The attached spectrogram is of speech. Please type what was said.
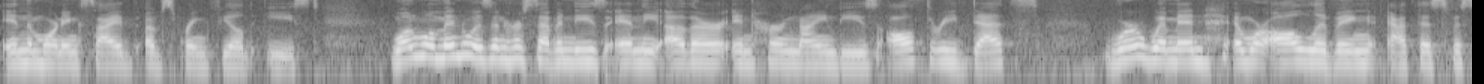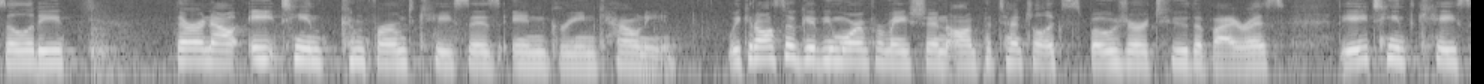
in the Morningside of Springfield East. One woman was in her 70s and the other in her 90s. All three deaths were women and were all living at this facility. There are now 18 confirmed cases in Greene County. We can also give you more information on potential exposure to the virus. The 18th case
